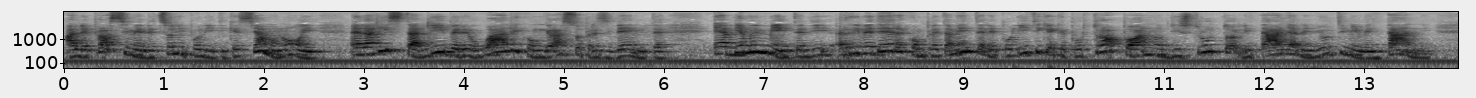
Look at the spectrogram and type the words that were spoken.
alle prossime elezioni politiche siamo noi, è la lista liberi e uguali con grasso presidente e abbiamo in mente di rivedere completamente le politiche che purtroppo hanno distrutto l'Italia negli ultimi vent'anni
